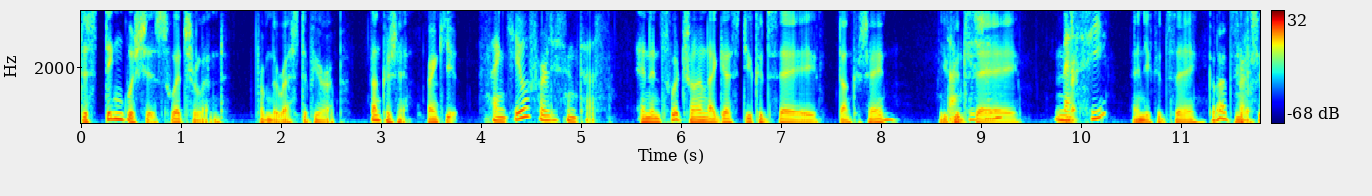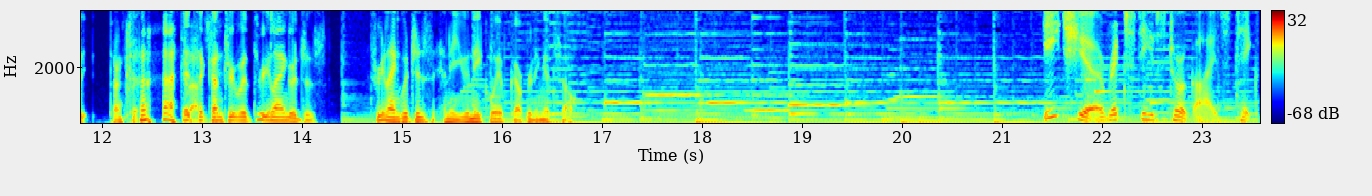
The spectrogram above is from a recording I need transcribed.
distinguishes Switzerland from the rest of Europe. Dankeschön. Thank you. Thank you for listening to us. And in Switzerland, I guess you could say Dankeschön. You could say Merci. And you could say grazie. Merci. Danke. it's a country with three languages. Three languages and a unique way of governing itself. Each year, Rick Steves tour guides take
